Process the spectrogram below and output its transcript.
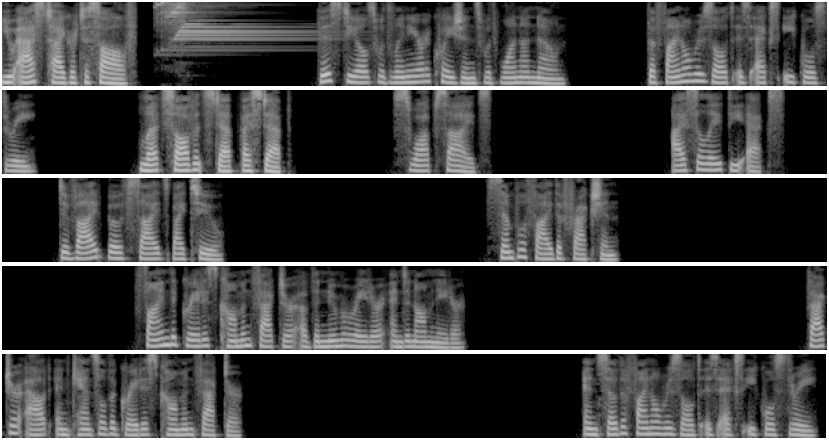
You ask Tiger to solve. This deals with linear equations with one unknown. The final result is x equals 3. Let's solve it step by step. Swap sides. Isolate the x. Divide both sides by 2. Simplify the fraction. Find the greatest common factor of the numerator and denominator. Factor out and cancel the greatest common factor. And so the final result is x equals 3.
